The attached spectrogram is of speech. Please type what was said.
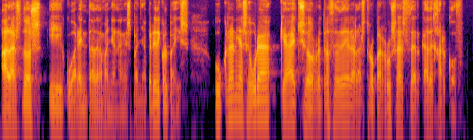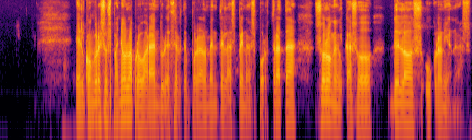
a las 2 y 40 de la mañana en España. Periódico El País. Ucrania asegura que ha hecho retroceder a las tropas rusas cerca de Kharkov. El Congreso español aprobará endurecer temporalmente las penas por trata solo en el caso de las ucranianas.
